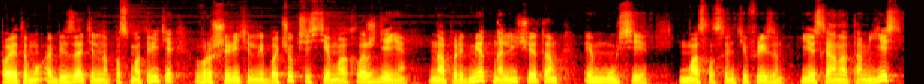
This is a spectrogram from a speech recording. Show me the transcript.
Поэтому обязательно посмотрите в расширительный бачок системы охлаждения на предмет наличия там эмульсии масла с антифризом. Если она там есть,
